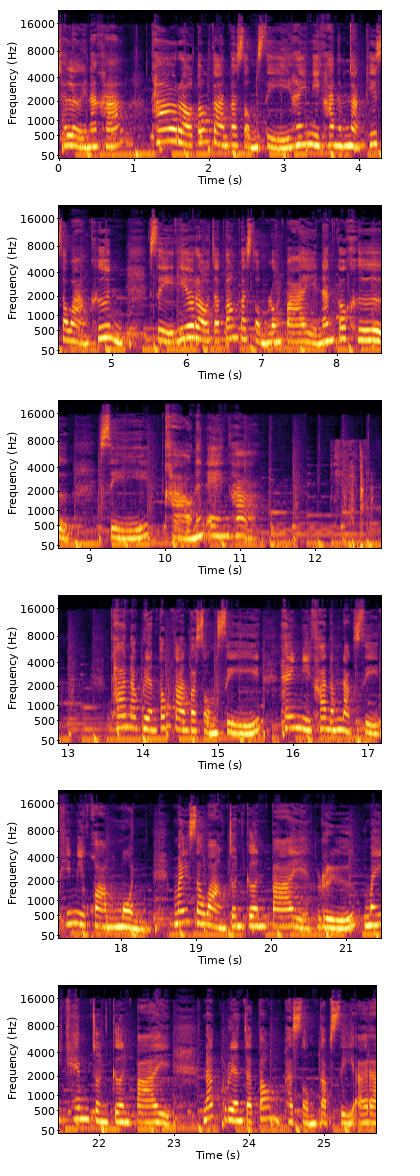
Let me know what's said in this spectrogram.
เฉลยนะคะ ถ้าเราต้องการผสมสีให้มีค่าน้ำหนักที่สว่างขึ้น สีที่เราจะต้องผสมลงไปนั่นก็คือ สีขาวนั่นเองค่ะ ถ้านักเรียนต้องการผสมสี ให้มีค่าน้ำหนักสีที่มีความหม่น ไม่สว่างจนเกินไป หรือไม่เข้มจนเกินไป นักเรียนจะต้องผสมกับสีอะไร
